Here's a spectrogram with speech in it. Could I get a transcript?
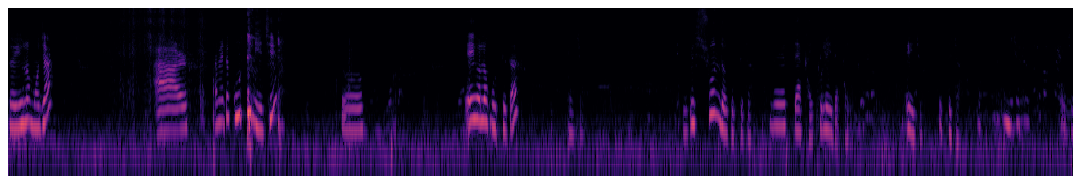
তো এই হলো মোজা। আর আমি একটা কুর্তি নিয়েছি। তো এই হলো কুর্তিটা। এই যে। বেশ সুন্দর কুর্তিটা। এ দেখাই, খুলেই দেখাই। এই যে কুর্তিটা। এই যে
